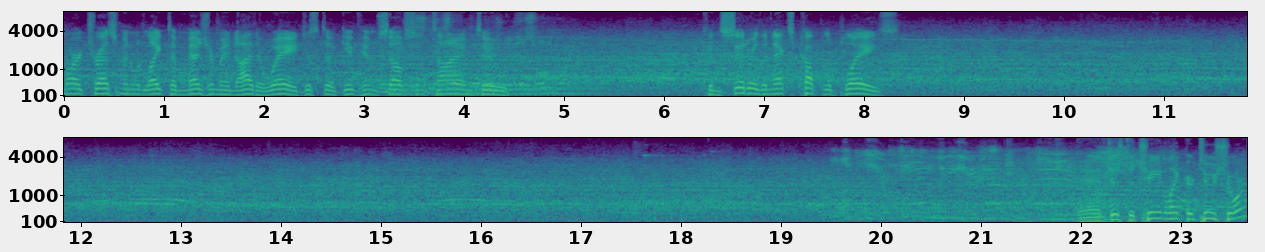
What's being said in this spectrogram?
Marc Trestman would like to measurement either way just to give himself some time to consider the next couple of plays. And just a chain link or two short,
